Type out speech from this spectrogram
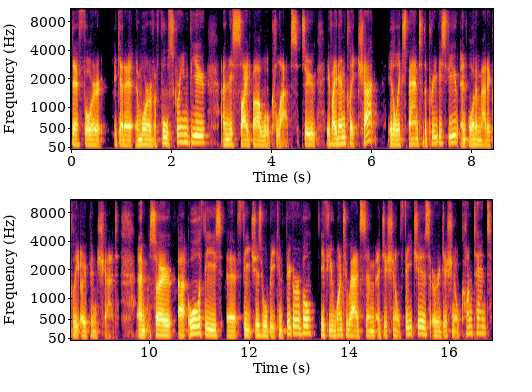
therefore get a, a, more of a full screen view and this sidebar will collapse. So if I then click chat, it'll expand to the previous view and automatically open chat. Um, so uh, all of these uh, features will be configurable. If you want to add some additional features or additional content,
